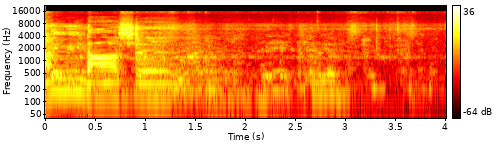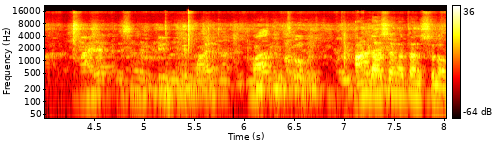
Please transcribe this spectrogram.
अंडाशय अंडाशय मतलब सुनो।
